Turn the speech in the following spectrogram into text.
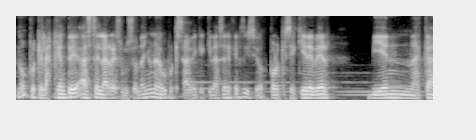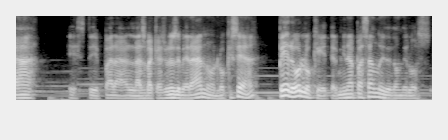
¿no? Porque la gente hace la resolución de año nuevo porque sabe que quiere hacer ejercicio, porque se quiere ver bien acá este, para las vacaciones de verano, lo que sea, pero lo que termina pasando y de donde los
